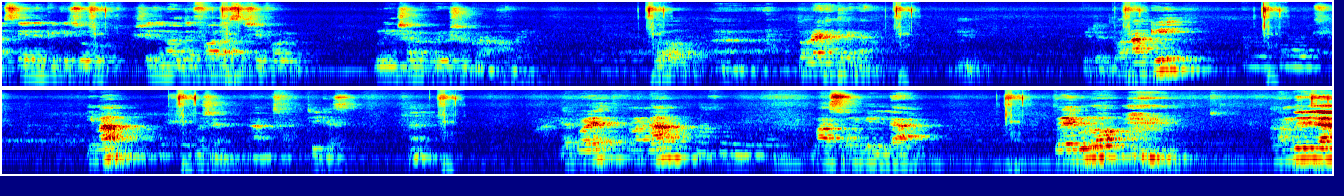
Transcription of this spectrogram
আজকে এদেরকে কিছু সিজনাল যে ফল আছে সেই ফলগুলি ইনশাআল্লাহ পরিবেশন করানো হবে। তো তোমরা এখান থেকে নাও। তোমার নাম কি? ইমাম হোসেন। আচ্ছা ঠিক আছে। হ্যাঁ? এরপরে তোমার নাম? মাসুম বিল্লাহ। তো এগুলো আলহামদুলিল্লাহ।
